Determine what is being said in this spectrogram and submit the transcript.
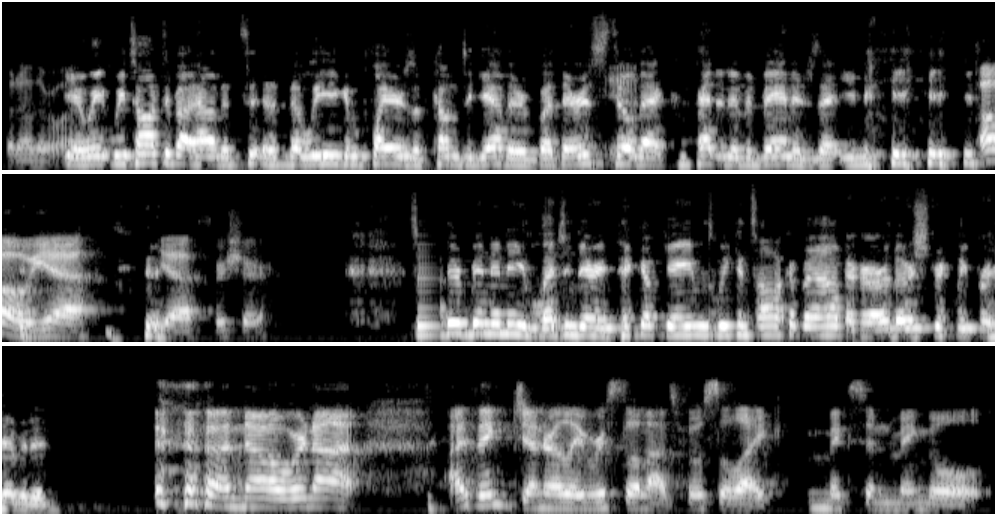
but otherwise. Yeah, we, we talked about how the, t- the league and players have come together, but there is still yeah. that competitive advantage that you need. oh yeah, yeah, for sure. So, have there been any legendary pickup games we can talk about, or are those strictly prohibited? no, we're not. I think generally we're still not supposed to like mix and mingle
